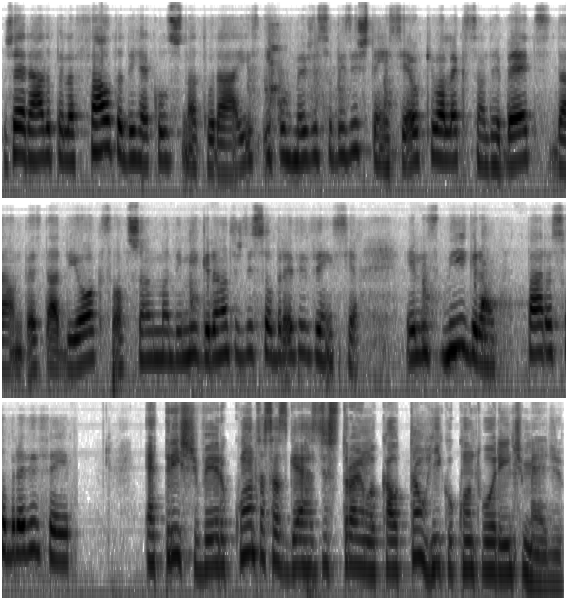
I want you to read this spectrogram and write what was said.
gerado pela falta de recursos naturais e por meio de subsistência. É o que o Alexander Betts, da Universidade de Oxford, chama de migrantes de sobrevivência. Eles migram para sobreviver. É triste ver o quanto essas guerras destroem um local tão rico quanto o Oriente Médio.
